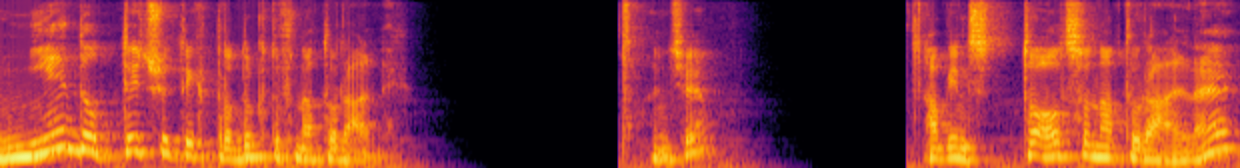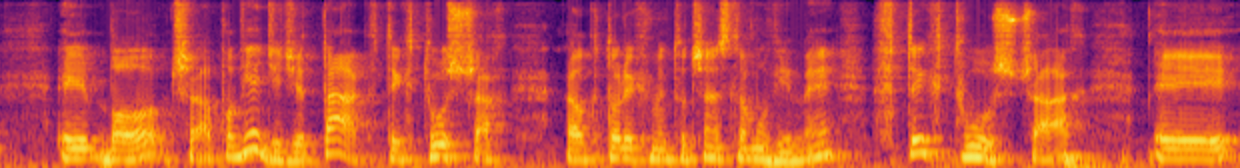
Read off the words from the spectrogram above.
nie dotyczy tych produktów naturalnych. A więc to, co naturalne, y, bo trzeba powiedzieć, że tak, w tych tłuszczach, o których my tu często mówimy, w tych tłuszczach y,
